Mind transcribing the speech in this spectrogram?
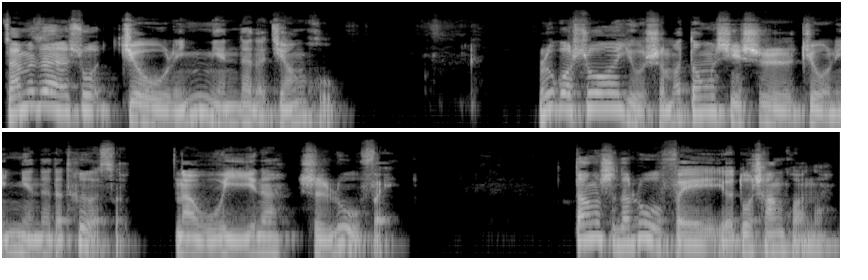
咱们再来说九零年代的江湖。如果说有什么东西是九零年代的特色，那无疑呢是路匪。当时的路匪有多猖狂呢？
